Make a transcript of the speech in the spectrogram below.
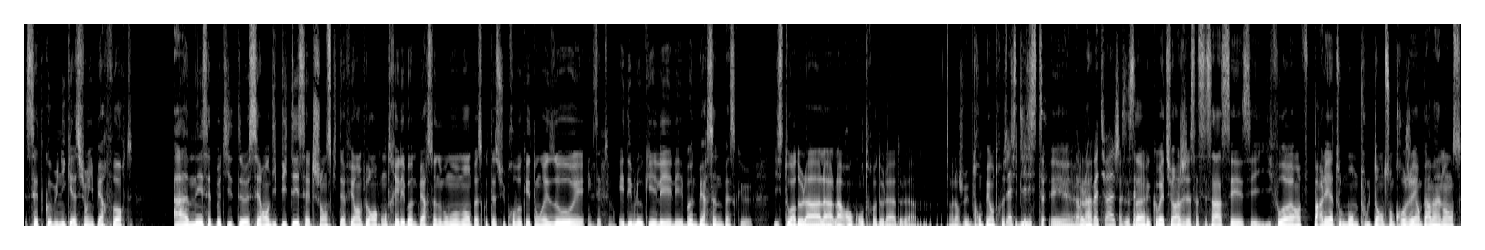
Cette communication hyper forte, a amené cette petite euh, sérendipité, cette chance qui t'a fait un peu rencontrer les bonnes personnes au bon moment parce que tu as su provoquer ton réseau et, et débloquer les, les, bonnes personnes parce que l'histoire de la, la, rencontre de la, de la. Alors je vais me tromper entre styliste, et. Euh, le covoiturage. c'est ça, le covoiturage, ça c'est ça. C'est, il faut parler à tout le monde tout le temps de son projet en permanence.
